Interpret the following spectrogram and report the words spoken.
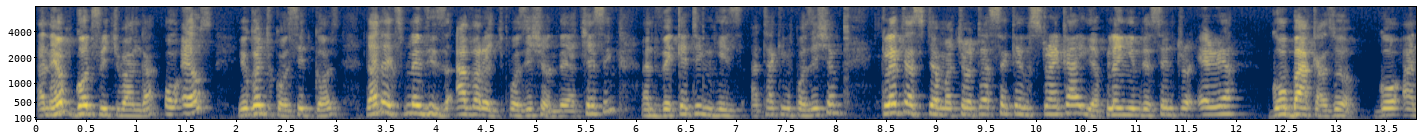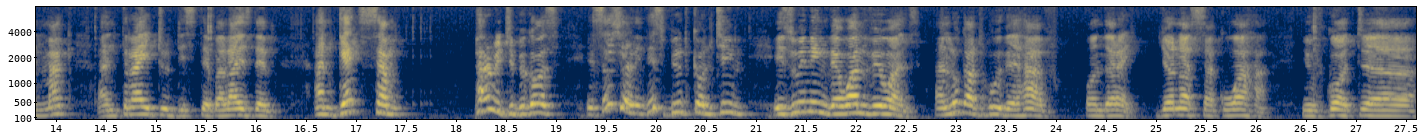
and help Godfrey Chibanga, or else you're going to concede goals. That explains his average position. They are chasing and vacating his attacking position. Cletus Chamachota, second striker, you're playing in the central area. Go back as well. Go and mark and try to destabilize them and get some parity because essentially this Buildcon team is winning the 1v1s. And look at who they have on the right. Jonas Sakuaha. You've got uh,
